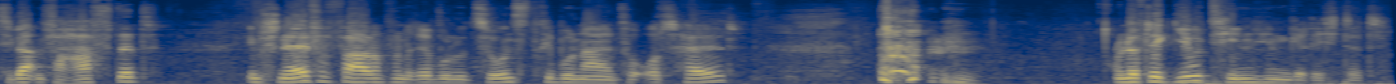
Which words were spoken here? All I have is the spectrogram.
Sie werden verhaftet, im Schnellverfahren von Revolutionstribunalen verurteilt und auf der Guillotine hingerichtet.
